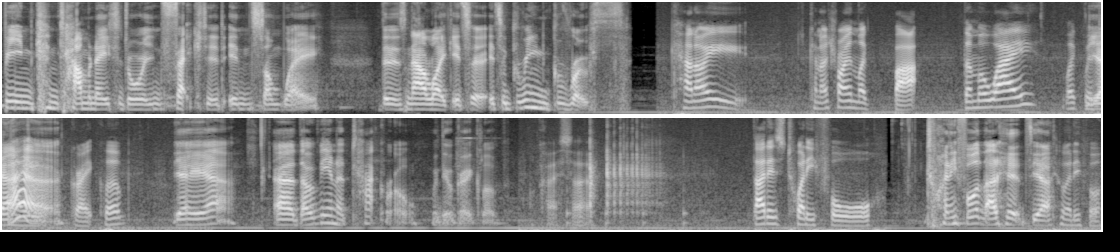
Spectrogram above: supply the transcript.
been contaminated or infected in some way. That is now like it's a it's a green growth. Can I can I try and like bat them away? Like with Yeah. my great club? Yeah, yeah. yeah. Uh, that would be an attack roll with your great club. Okay, so that is 24. 24, that hits, yeah. 24.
